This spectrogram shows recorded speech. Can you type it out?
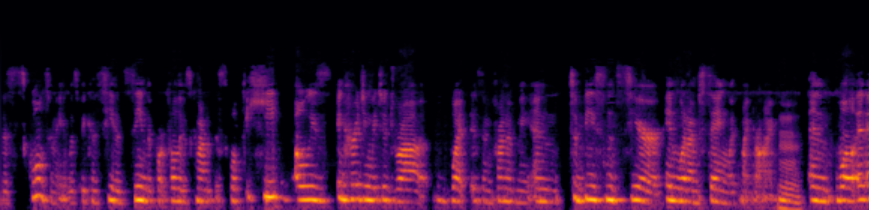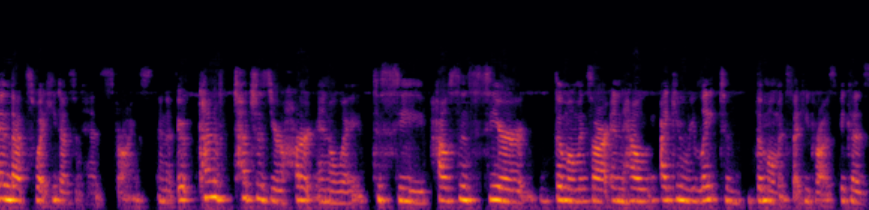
this school to me was because he had seen the portfolios come out of this school. He always encouraging me to draw what is in front of me and to be sincere in what I'm saying with my drawing Hmm. and well and, and that's what he does in his drawings and it, it kind of touches your heart in a way to see how sincere the moments are and how i can relate to the moments that he draws because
